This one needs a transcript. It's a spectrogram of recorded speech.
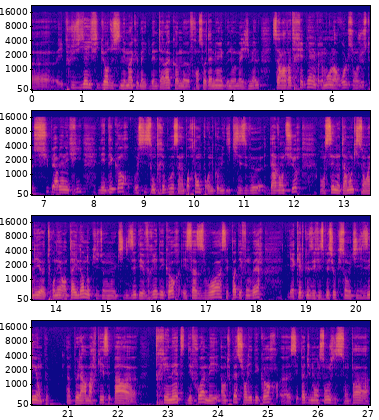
euh, et plus vieilles figures du cinéma que Malik Bentala, comme euh, François Damien et Benoît Magimel. Ça leur va très bien et vraiment leurs rôles sont juste super bien écrits. Les décors aussi sont très beaux, c'est important pour une comédie qui se veut d'aventure. On sait notamment qu'ils sont allés euh, tourner en Thaïlande, donc ils ont utilisé des vrais décors et ça se voit, c'est pas des fonds verts. Il y a quelques effets spéciaux qui sont utilisés, on peut un peu les remarquer, c'est pas très net des fois, mais en tout cas sur les décors, euh, c'est pas du mensonge, ils sont pas,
